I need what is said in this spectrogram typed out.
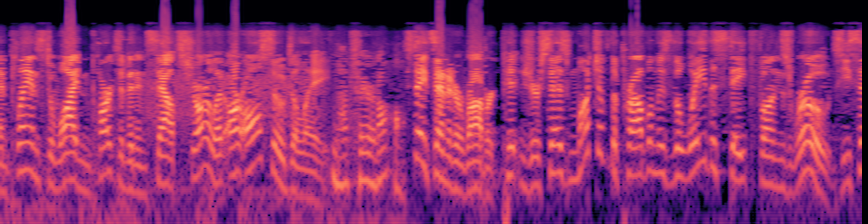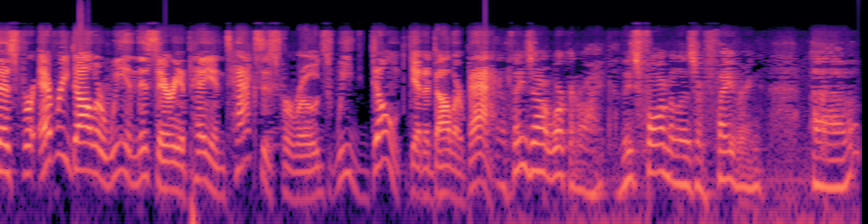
and plans to widen parts of it in South Charlotte are also delayed. Not fair at all. State Senator Robert Pittenger says much of the problem is the way the state funds roads. He says for every dollar we in this area pay in taxes for roads, we don't get a dollar back. Now, things aren't working right. These formulas are favoring uh,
